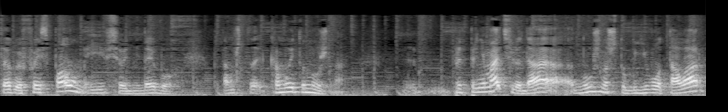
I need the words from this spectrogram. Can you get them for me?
такой фейспалм и все, не дай бог. Потому что кому это нужно? предпринимателю, да, нужно, чтобы его товар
